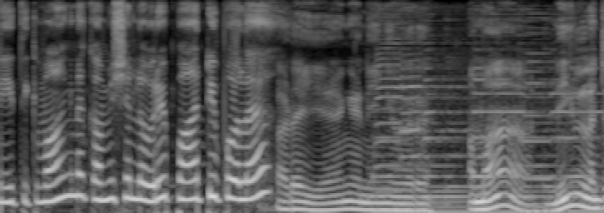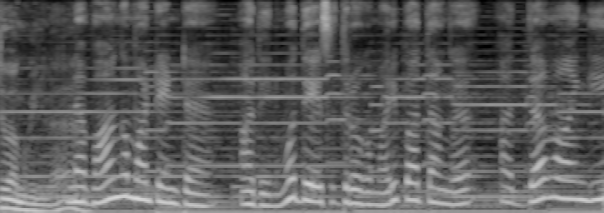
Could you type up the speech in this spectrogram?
நேத்திக்கு வாங்கின கமிஷன்ல ஒரே பார்ட்டி போல. அட ஏங்க நீங்கள் வேற? ஆமா நீங்களும் லஞ்சம் வாங்குவீங்களா? நான் வாங்க மாட்டேன்ட்டேன். அது என்னமோ தேச துரோகம் மாதிரி பார்த்தாங்க. அதான் வாங்கி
